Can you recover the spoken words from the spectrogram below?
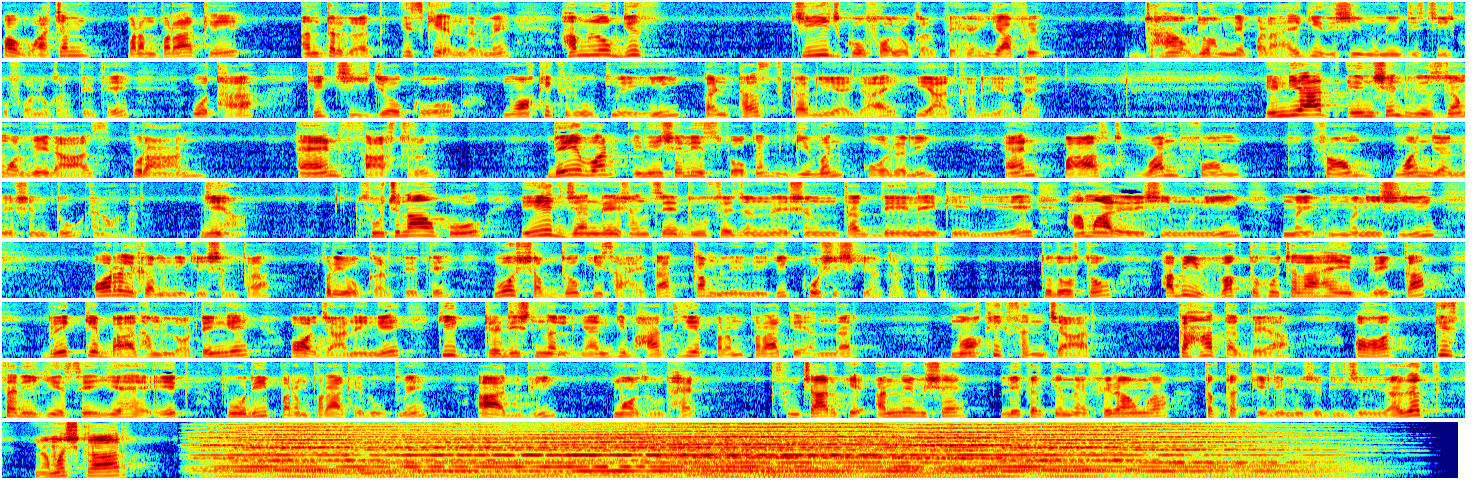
और वाचन परंपरा के अंतर्गत इसके अंदर में हम लोग जिस चीज़ को फॉलो करते हैं या फिर जहाँ जो हमने पढ़ा है कि ऋषि मुनि जिस चीज़ को फॉलो करते थे, वो था कि चीज़ों को मौखिक रूप में ही कंठस्थ कर लिया जाए, याद कर लिया जाए। इंडिया एंशंट विजडम और Vedas, Purana and Shastra they were initially spoken given orally and passed on form from one generation to another जी हाँ सूचनाओं को एक जनरेशन से दूसरे जनरेशन तक देने के लिए हमारे ऋषि मुनि मनीषी औरल कम्युनिकेशन का प्रयोग करते थे। वो शब्दों की सहायता कम लेने की कोशिश किया करते थे। तो दोस्तों, अभी वक्त हो चला है एक ब्रेक का। ब्रेक के बाद हम लौटेंगे और जानेंगे कि ट्रेडिशनल यानी कि भारतीय परंपरा के अंदर मौखिक संचार कहाँ तक गया और किस तरीके से यह एक पूरी परंपरा के रूप में आज भी मौजूद है? संचार के अन्य विषय लेकर के मैं फिर आऊँगा। तब तक के लिए मुझे दीजिए इजाज़त। नमस्कार।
